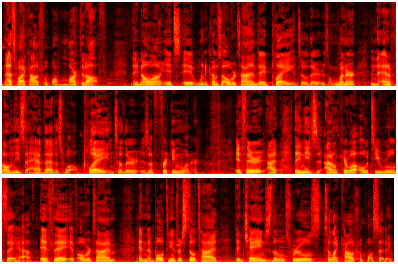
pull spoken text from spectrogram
That's why college football marked it off. They no longer it's it when it comes to overtime, they play until there is a winner, and the NFL needs to have that as well. Play until there is a freaking winner. If they're I they need I don't care what OT rules they have. If they if overtime and the both teams are still tied, then change those rules to like college football setting.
